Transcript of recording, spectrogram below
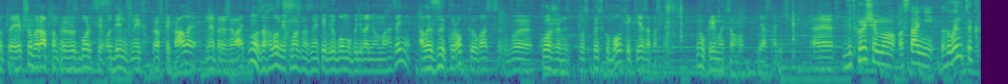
Тобто, якщо ви раптом при розборці один з них провтикали, не переживайте. Ну загалом їх можна знайти в будь-якому будівельному магазині, але з коробки у вас в кожен по списку болтик є запасний. Ну крім цього, ясна річ. Е, Відкручуємо останній гвинтик,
